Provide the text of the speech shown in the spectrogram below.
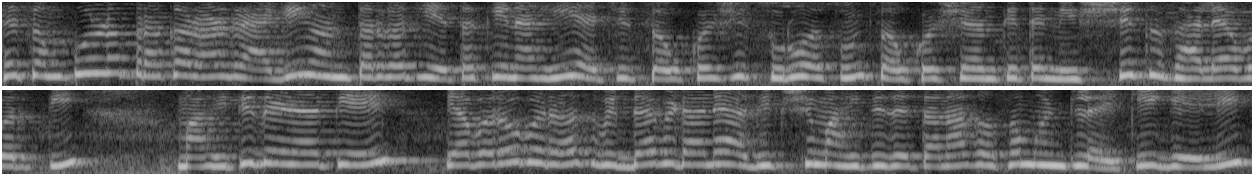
हे संपूर्ण प्रकरण रॅगिंग अंतर्गत येतं की नाही याची चौकशी सुरू असून चौकशी अंती ते निश्चित झाल्यावरती माहिती देण्यात येईल. याबरोबरच विद्यापीठाने अधिकची माहिती देतानाच असं म्हटलंय की गेली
